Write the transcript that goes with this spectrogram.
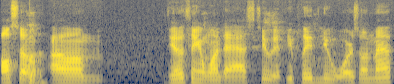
Also, um, the other thing I wanted to ask too, if you played the new Warzone map,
